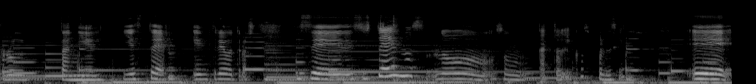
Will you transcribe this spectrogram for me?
Ruth, Daniel y Esther, entre otros. Si, ustedes no, son católicos, por decir, eh,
